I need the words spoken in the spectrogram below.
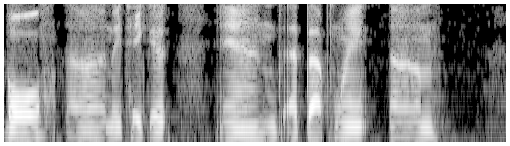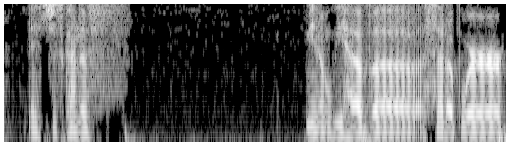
bowl, uh, and they take it. And at that point, um, it's just kind of, you know, we have a, a setup where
